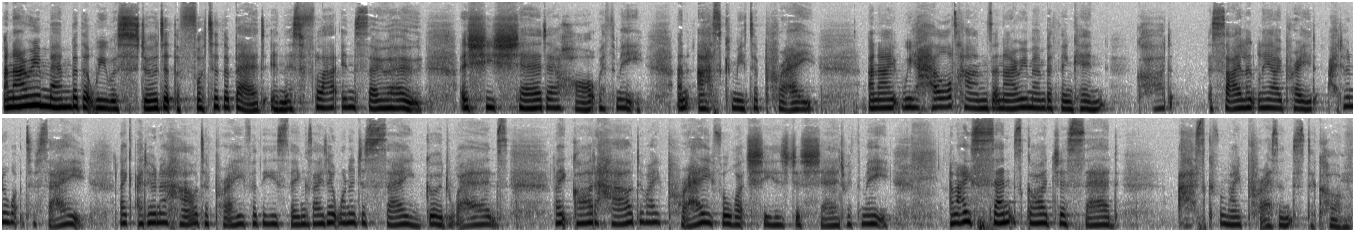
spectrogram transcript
And I remember that we were stood at the foot of the bed in this flat in Soho as she shared her heart with me and asked me to pray. And I, we held hands, and I remember thinking, God, silently I prayed, I don't know what to say. Like, I don't know how to pray for these things. I don't want to just say good words. Like, God, how do I pray for what she has just shared with me? And I sense God just said, ask for my presence to come.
